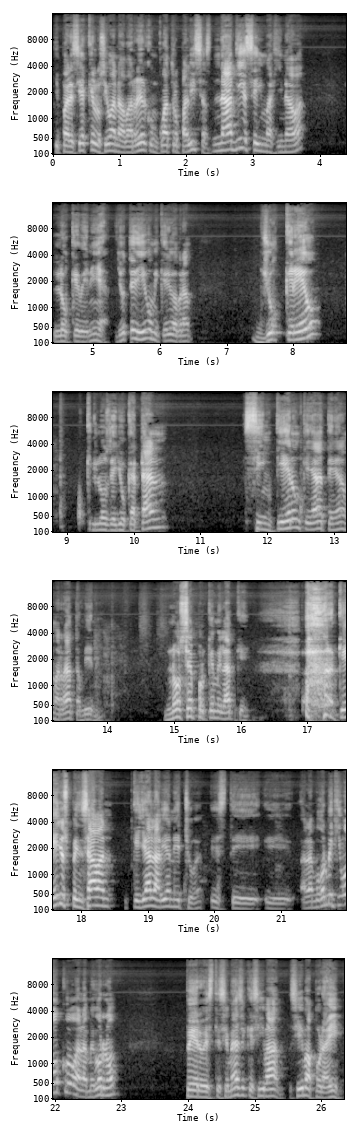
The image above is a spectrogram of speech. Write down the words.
y parecía que los iban a barrer con cuatro palizas. Nadie se imaginaba lo que venía. Yo te digo, mi querido Abraham, yo creo que los de Yucatán sintieron que ya la tenían amarrada también. No sé por qué me la que, que ellos pensaban que ya la habían hecho. ¿eh? Este, eh, a lo mejor me equivoco, a lo mejor no, pero este, se me hace que sí va, sí va por ahí.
